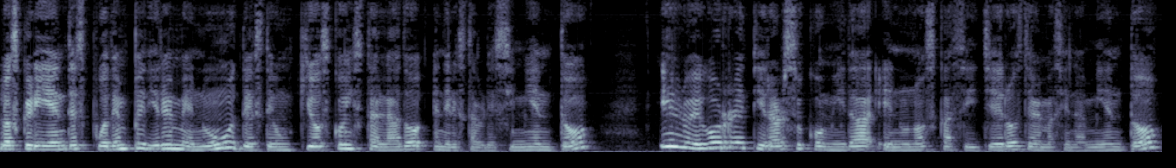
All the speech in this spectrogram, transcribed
Los clientes pueden pedir el menú desde un kiosco instalado en el establecimiento y luego retirar su comida en unos casilleros de almacenamiento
